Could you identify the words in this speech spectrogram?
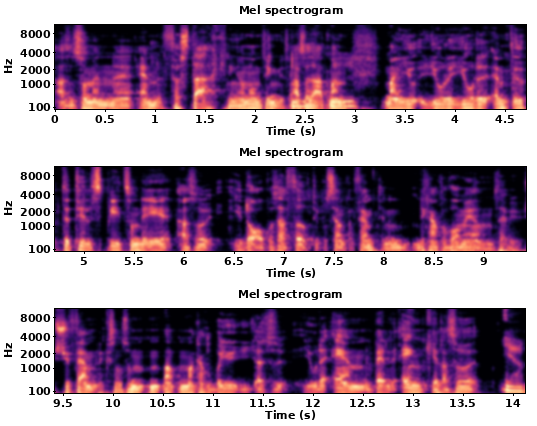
alltså som en, eh, en förstärkning av någonting. liksom. Alltså att man, man ju- gjorde, gjorde inte upp det till sprit som det är alltså, idag på så här 40% eller 50%. Det kanske var mer än säger vi, 25 liksom. Så man, man kanske bara alltså, gjorde en väldigt enkel alltså, Ja,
